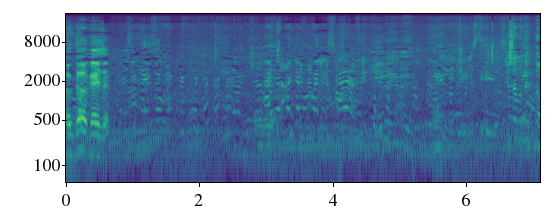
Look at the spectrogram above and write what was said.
Huwag daw guys. Isa mo dito.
